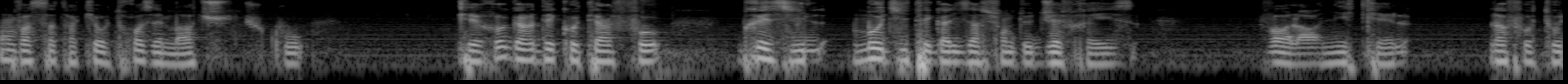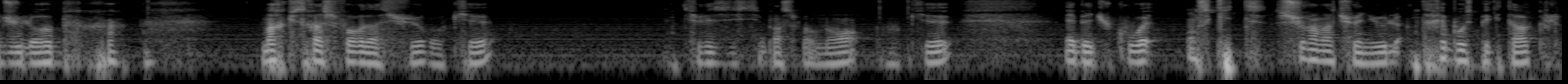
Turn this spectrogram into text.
on va s'attaquer au troisième match, du coup regardé côté info. Brésil, maudite égalisation de Jeffreys. Voilà, nickel. La photo du lobe. Marcus Rashford assure, ok. Irrésistible en ce moment, ok. Et eh bien du coup, ouais, on se quitte sur un match nul. Un très beau spectacle.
